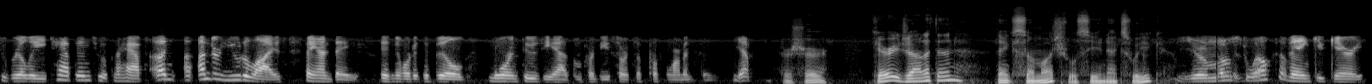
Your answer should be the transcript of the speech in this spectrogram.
to really tap into a perhaps un, underutilized fan base in order to build more enthusiasm for these sorts of performances. Yep, for sure. Kerry, Jonathan, thanks so much. We'll see you next week. You're most welcome. Thank you, Gary.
